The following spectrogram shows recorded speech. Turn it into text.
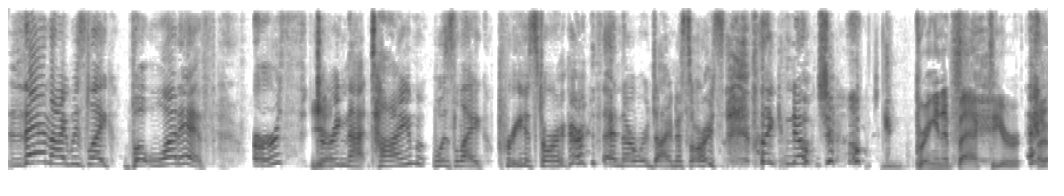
then I was like, but what if Earth Yeah. during that time was like prehistoric Earth and there were dinosaurs? like, no joke. Bringing it back to your uh,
